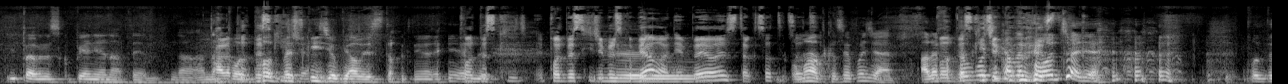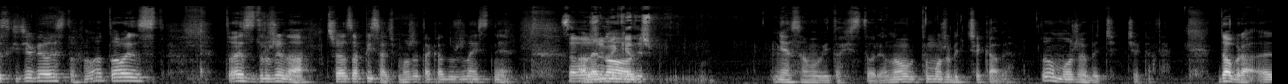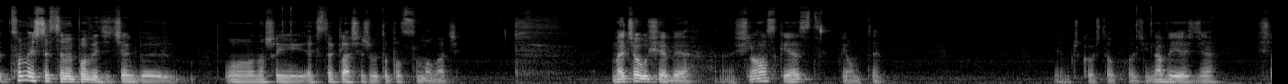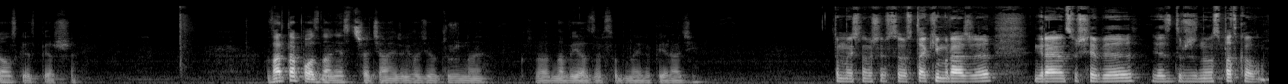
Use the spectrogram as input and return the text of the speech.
i pełne skupienie na tym, na, na Ale pod, pod Beskidziu Białystok. Nie, nie, pod, Beskidzie, pod Beskidzie Bielsko-Biała, nie Białystok, co ty, co O matko, co ja powiedziałem. Ale pod to było ciekawe Białystok. połączenie. pod Beskidzie Białystok, no to jest, to jest drużyna, trzeba zapisać, może taka drużyna istnieje. Założymy Ale no, kiedyś Niesamowita historia. No, to może być ciekawe. To może być ciekawe. Dobra, e, co my jeszcze chcemy powiedzieć jakby o naszej ekstraklasie, żeby to podsumować? Mecze u siebie. Śląsk jest piąty. Nie wiem, czy kogoś to obchodzi. Na wyjeździe Śląsk jest pierwszy. Warta Poznań jest trzecia, jeżeli chodzi o drużynę, która na wyjazdach sobie najlepiej radzi to myślę, że w takim razie grając u siebie jest drużyną spadkową.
